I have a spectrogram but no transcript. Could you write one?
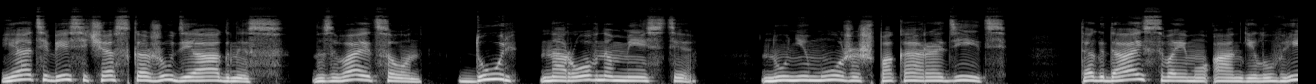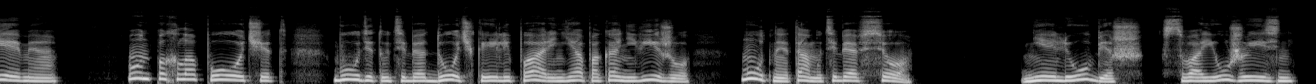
Я тебе сейчас скажу диагноз. Называется он «Дурь на ровном месте». Ну не можешь пока родить. Тогда и своему ангелу время. Он похлопочет. Будет у тебя дочка или парень, я пока не вижу. Мутное там у тебя все. Не любишь свою жизнь.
